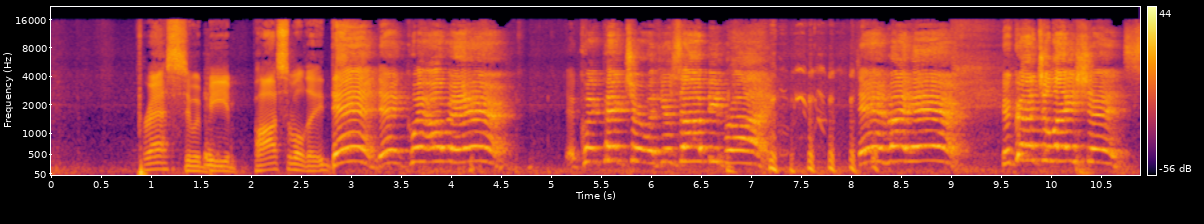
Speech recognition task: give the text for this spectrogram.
Press, it would be impossible to. Dan, Dan, quick over here! A quick picture with your zombie bride. Dan, right here. Congratulations!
